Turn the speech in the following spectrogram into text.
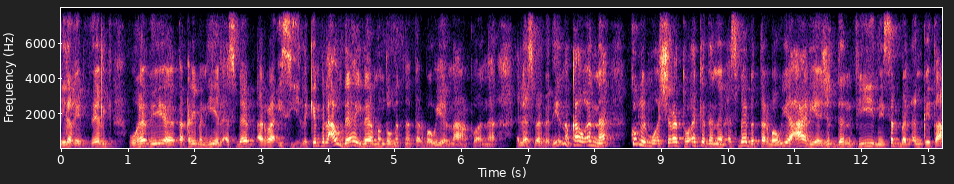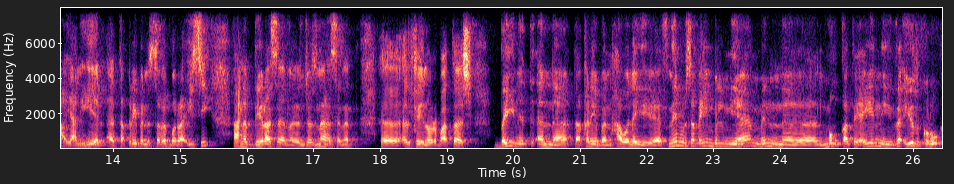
إلى غير ذلك. وهذه تقريبا هي الأسباب الرئيسية. لكن بالعودة إلى منظومتنا التربوية نعرف أن الأسباب هذه نلقاو أن كل المؤشرات تؤكد أن الأسباب التربوية عالية جدا في نسب الانقطاع. يعني هي تقريبا السبب الرئيسي إحنا بالدراسه انجزناها سنة 2014 آه، بينت أن تقريبا حوالي 72% من المنقطعين يذكروا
